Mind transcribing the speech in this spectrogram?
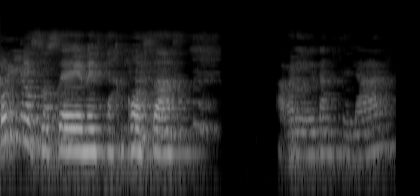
¿Por qué loco. suceden estas cosas? A ver, lo voy a cancelar.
